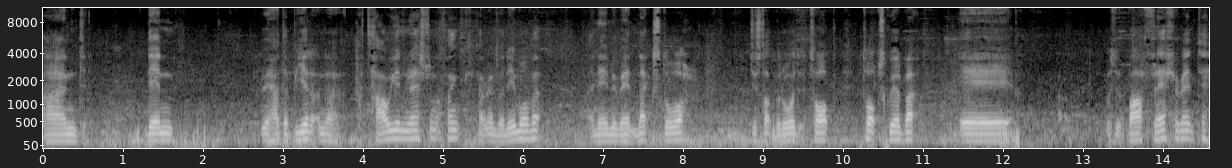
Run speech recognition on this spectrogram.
and then we had a beer in an Italian restaurant I think, I can't remember the name of it and then we went next door just up the road at the top, top square bit uh, was it Bar Fresh we went to?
